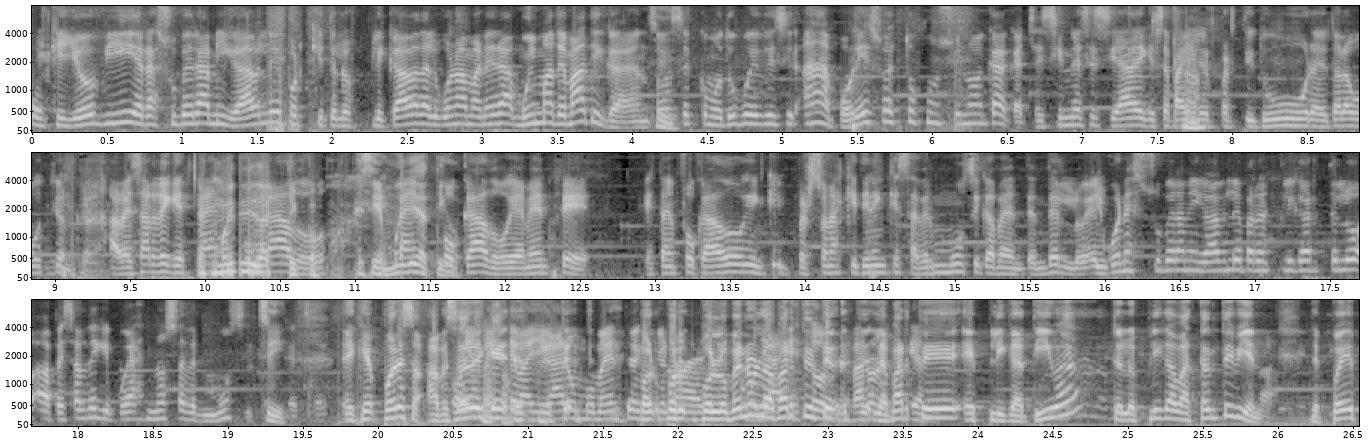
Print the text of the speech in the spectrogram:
el que yo vi era súper amigable porque te lo explicaba de alguna manera muy matemática. Entonces, como tú puedes decir, ah, por eso esto funcionó acá, ¿cachai? Sin necesidad de que sepáis Ah. leer partitura y toda la cuestión. A pesar de que está Es muy enfocado, didáctico. Sí, es muy está didáctico. enfocado, obviamente. Está enfocado en que personas que tienen que saber música para entenderlo. El buen es súper amigable para explicártelo a pesar de que puedas no saber música. Sí. ¿cachai? Es que por eso, a pesar de que. Va a llegar un momento en por, que por- por lo menos la "Ya, parte, te- la parte explicativa te lo explica bastante bien. Después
